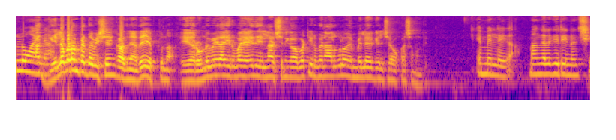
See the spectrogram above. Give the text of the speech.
లో ఆ ఆయన? గెలవడం పెద్ద విషయం కాదు నేను అదే చెప్తున్నా. రెండు వేల ఇరవై ఐదు ఎలక్షన్ కాబట్టి ఇరవై నాలుగులో ఎమ్మెల్యే గెలిచే అవకాశం ఉంది. ఎమ్మెల్యేగా మంగళగిరి నుంచి.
